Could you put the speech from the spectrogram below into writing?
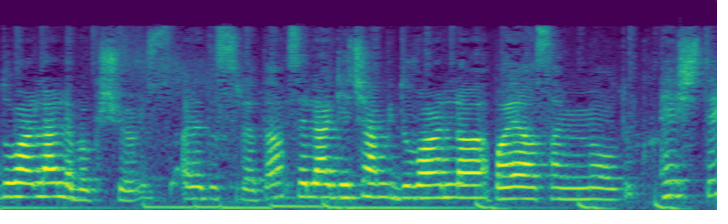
Duvarlarla bakışıyoruz arada sırada. Mesela geçen bir duvarla bayağı samimi olduk. Hashtag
